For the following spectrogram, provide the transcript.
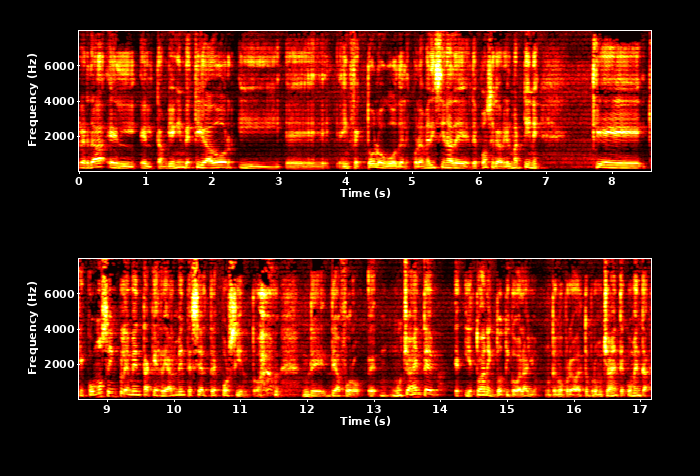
¿verdad? El, el, también investigador y eh, infectólogo de la Escuela de Medicina de, de Ponce, Gabriel Martínez, que, que, cómo se implementa que realmente sea el 3% de, de aforo. Eh, mucha gente, eh, y esto es anecdótico, ¿verdad? Yo no tengo prueba de esto, pero mucha gente comenta,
